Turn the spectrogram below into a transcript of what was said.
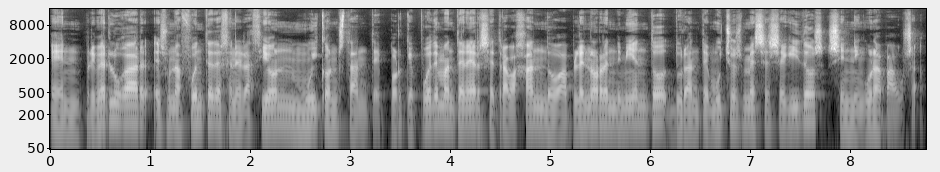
En primer lugar, es una fuente de generación muy constante, porque puede mantenerse trabajando a pleno rendimiento durante muchos meses seguidos sin ninguna pausa.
